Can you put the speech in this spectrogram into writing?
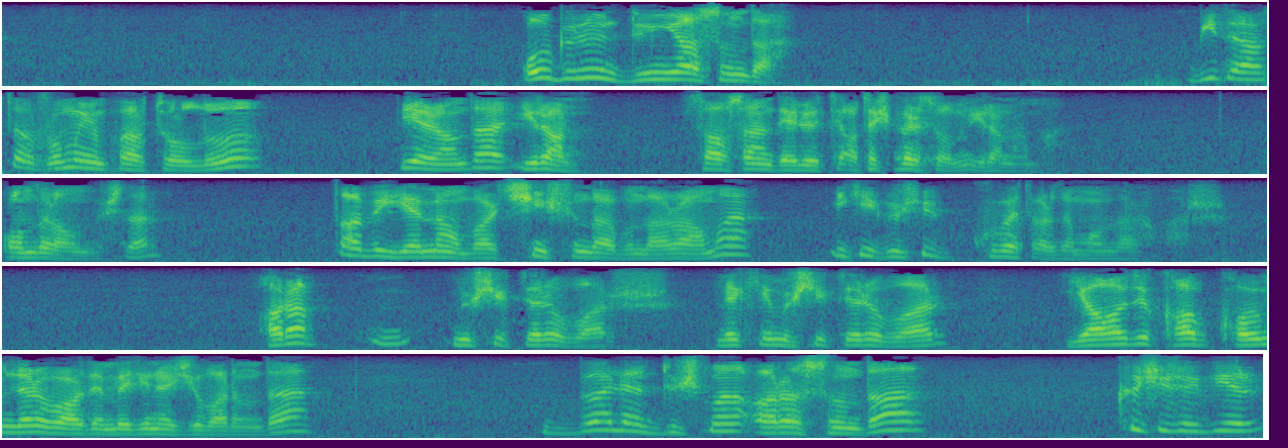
O günün dünyasında bir tarafta Roma İmparatorluğu, bir yanda İran. Safsan devleti, ateşperest olmuş İran ama. Onlar almışlar. Tabi Yemen var, Çin şunlar bunlar ama iki güçlü kuvvet var zamanlar var. Arap müşrikleri var, Mekke müşrikleri var, Yahudi kavimleri vardı Medine civarında. Böyle düşman arasında küçücük bir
